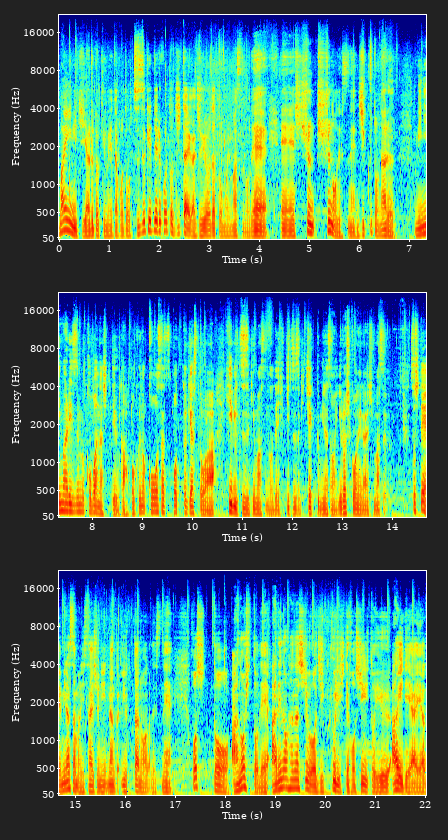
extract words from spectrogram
毎日やると決めたことを続けてること自体が重要だと思いますので、えー、主主のですね、軸となるミニマリズム小話っていうか、僕の考察ポッドキャストは日々続きますので、引き続きチェック皆様よろしくお願いします。そして皆様に最初になんか言ったのはですね、星とあの人であれの話をじっくりしてほしいというアイデアや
